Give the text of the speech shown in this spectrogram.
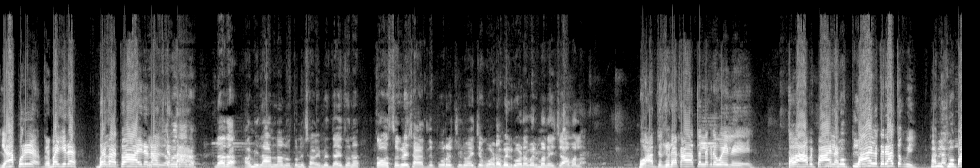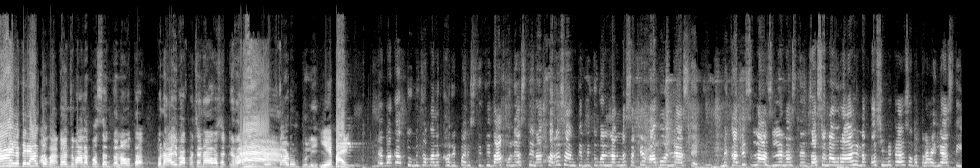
या पुरे पाहिजे ना बरं का तो आईने ए, डान्स दादा, केला दादा, दादा आम्ही लहान लहान होतो ना शाळेमध्ये जायचो ना तेव्हा सगळे शाळेतले पोरं चिडवायचे घोडाबैल घोडाबैल म्हणायचे आम्हाला. हो आमच्या जुन्या काळातलं लग्न वहिले तेव्हा आम्ही पाहायला. पाहायला तरी आलतो का मी? तुम्ही आता. पाहायला तरी आलतो का? गंज मला पसंत नव्हता पण आई बापाच्या नावासाठी हा. काढून ठुली. ये पाय हे बघा तुम्ही जर मला खरी परिस्थिती दाखवली असती ना खरं सांगते मी तुम्हाला लग्नासाठी हा बोलले असते. मी कधीच लाजले नसते. जसं नवरा आहे ना तशी मी त्यासोबत राहिली असती.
